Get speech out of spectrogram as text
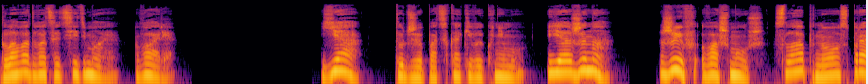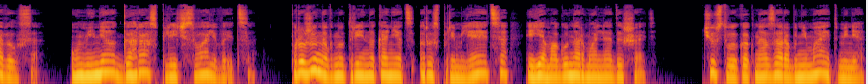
Глава 27. Варя. «Я!» — тут же подскакиваю к нему. «Я жена. Жив ваш муж, слаб, но справился. У меня гора с плеч сваливается. Пружина внутри, наконец, распрямляется, и я могу нормально дышать. Чувствую, как Назар обнимает меня,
